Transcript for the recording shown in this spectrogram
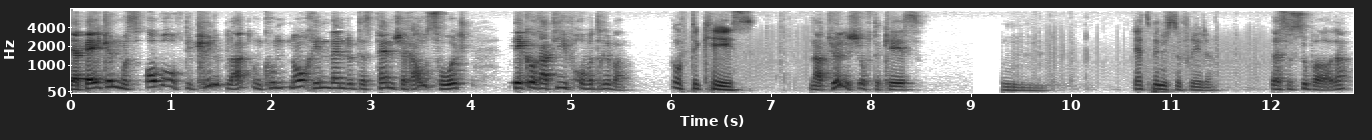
Der Bacon muss oben auf die Grillplatte und kommt noch hin, wenn du das Pfenche rausholst, dekorativ oben drüber. Auf den Käse. Natürlich auf den Käse. Jetzt bin ich zufrieden. Das ist super, oder?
